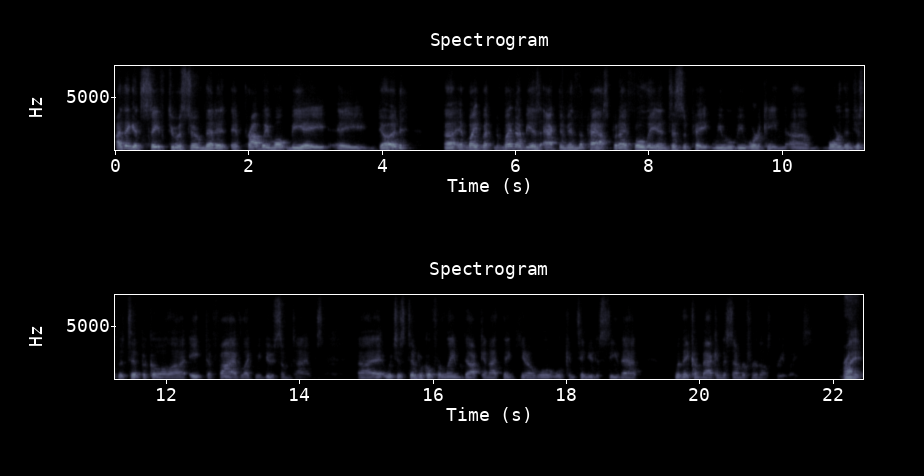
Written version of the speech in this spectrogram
I think it's safe to assume that it, it probably won't be a, a dud uh, it might it might not be as active in the past, but I fully anticipate we will be working um, more than just the typical uh, eight to five like we do sometimes, uh, which is typical for lame duck. And I think you know we'll we'll continue to see that when they come back in December for those three weeks. Right.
